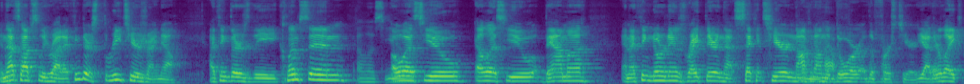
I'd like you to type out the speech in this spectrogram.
And that's absolutely right. I think there's three tiers right now. I think there's the Clemson, LSU. OSU, LSU, Bama, and I think Notre Dame's right there in that second tier, knocking on and the half. door of the first tier. Yeah, they're like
